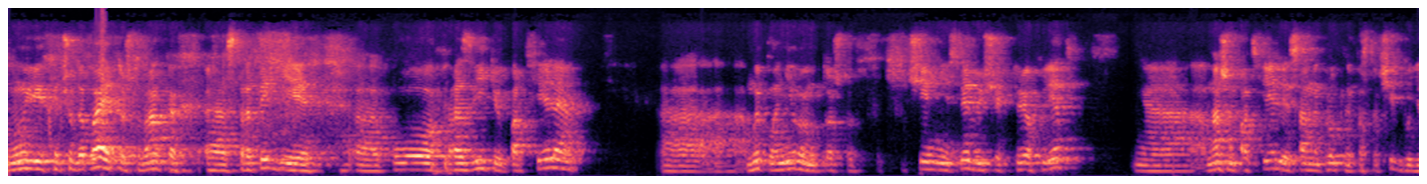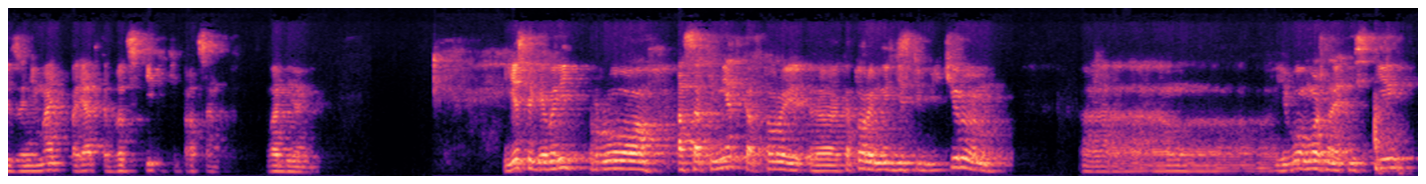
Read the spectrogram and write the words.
Ну и хочу добавить то, что в рамках э, стратегии э, по развитию портфеля э, мы планируем то, что в течение следующих трех лет э, в нашем портфеле самый крупный поставщик будет занимать порядка 25% в объеме. Если говорить про ассортимент, который, э, который мы дистрибьютируем, э, его можно отнести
